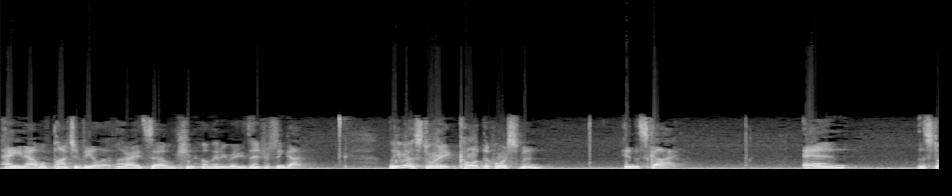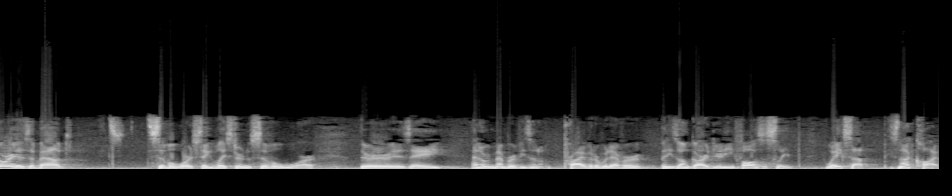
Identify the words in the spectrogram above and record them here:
hanging out with Pancho Villa. All right, so you know, anyway, he's an interesting guy. Well, he wrote a story called "The Horseman in the Sky," and the story is about civil war. It's taking place during the Civil War. There is a I don't remember if he's a private or whatever, but he's on guard duty. He falls asleep. wakes up. He's not caught.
